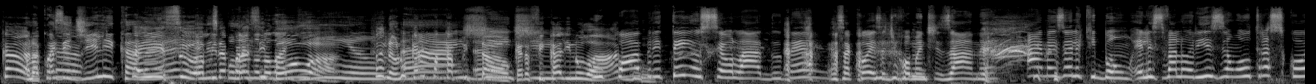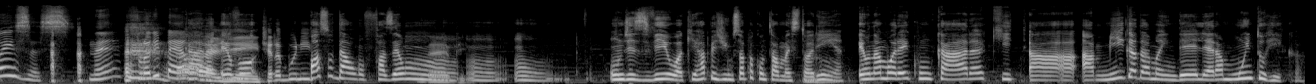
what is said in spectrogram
cara. É uma coisa idílica, É né? isso, a Eles vida pulando parece no boa. laguinho. Falei, não, não quero ir pra capital, gente, quero ficar ali no lago. O pobre tem o seu lado, né? Essa coisa de romantizar, né? Ai, mas olha que bom, eles valorizam outras coisas, né? Floribela. Cara, Ai, eu vou- gente, era bonito. Posso dar um, fazer um, um, um, um desvio aqui rapidinho, só pra contar uma historinha? Eu namorei com um cara que a, a amiga da mãe dele era muito rica.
